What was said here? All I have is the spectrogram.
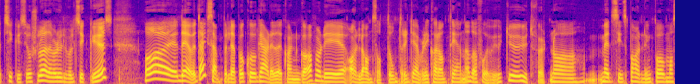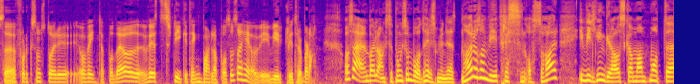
et sykehus i Oslo. Det var Ullevål sykehus. Og det er jo et eksempel på hvor galt det kan gå, fordi alle ansatte omtrent er vel i karantene. Da får vi jo ikke utført noe medisinsk behandling på masse folk som står og venter på det. Og hvis slike ting baller på seg, så har vi virkelig trøbbel. Og så er det en balansepunkt som både helsemyndighetene har, og som vi i pressen også har. I hvilken grad skal man på en måte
